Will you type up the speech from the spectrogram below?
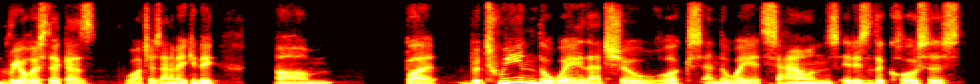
realistic as much as anime can be. Um, but between the way that show looks and the way it sounds, it is the closest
